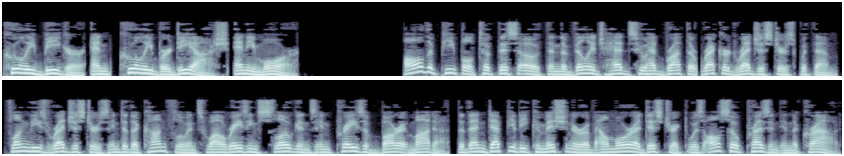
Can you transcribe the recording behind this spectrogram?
Kuli Bigar and Kuli Berdiash any more. All the people took this oath and the village heads who had brought the record registers with them, flung these registers into the confluence while raising slogans in praise of Bharat Mata. The then Deputy Commissioner of Almora district was also present in the crowd.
